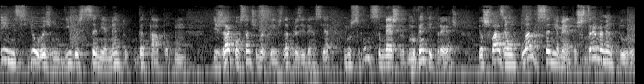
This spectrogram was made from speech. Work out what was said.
iniciou as medidas de saneamento da TAP. E já com Santos Martins na presidência, no segundo semestre de 93, eles fazem um plano de saneamento extremamente duro.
